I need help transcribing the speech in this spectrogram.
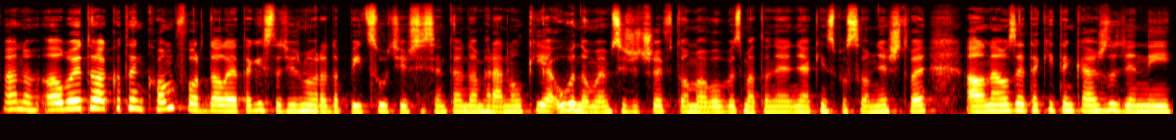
Áno, alebo je to ako ten komfort, ale ja takisto tiež mám rada pizzu, tiež si sem tam dám hranolky a uvedomujem si, že čo je v tom a vôbec ma to ne, nejakým spôsobom neštve, ale naozaj taký ten každodenný,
